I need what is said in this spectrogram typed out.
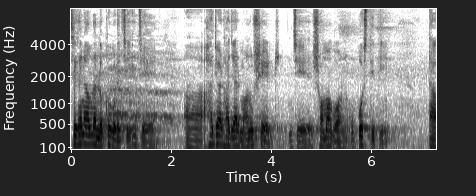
সেখানে আমরা লক্ষ্য করেছি যে হাজার হাজার মানুষের যে সমাগম উপস্থিতি, তা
